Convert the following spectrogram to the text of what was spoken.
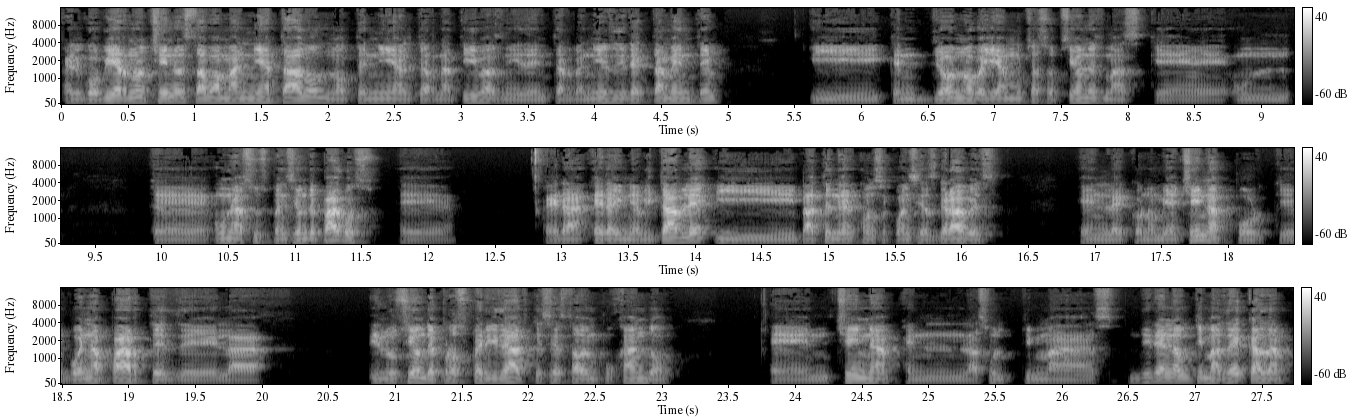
el, gobierno chino estaba maniatado, no tenía alternativas ni de intervenir directamente y que yo no veía muchas opciones más que un, eh, una suspensión de pagos. Eh, era, era inevitable y va a tener consecuencias graves en la economía china porque buena parte de la ilusión de prosperidad que se ha estado empujando en China en las últimas, diré en la última década,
